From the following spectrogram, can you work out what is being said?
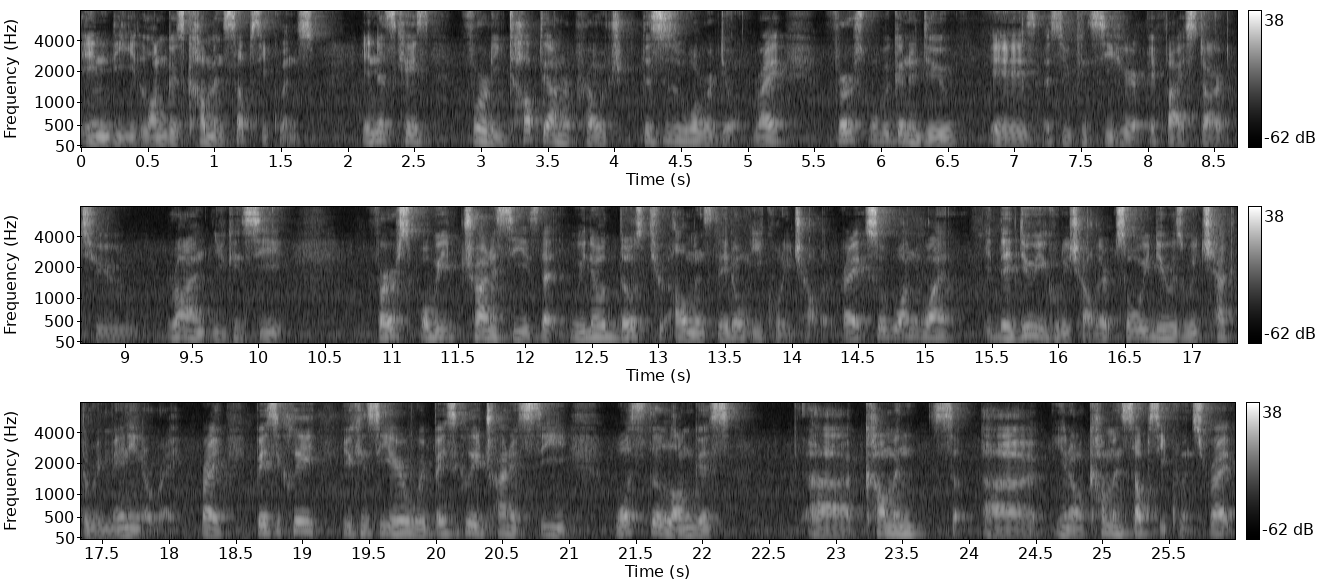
in the longest common subsequence. In this case, for the top-down approach, this is what we're doing, right? First, what we're gonna do is, as you can see here, if I start to run, you can see First, what we're trying to see is that we know those two elements, they don't equal each other, right? So one, one, they do equal each other. So what we do is we check the remaining array, right? Basically, you can see here, we're basically trying to see what's the longest uh, common, uh, you know, common subsequence, right?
